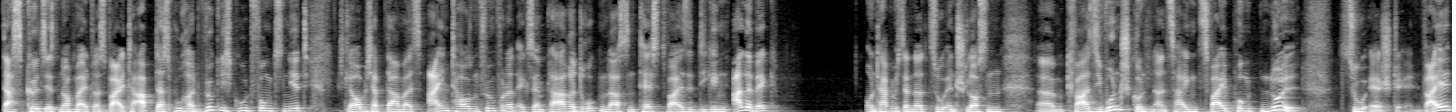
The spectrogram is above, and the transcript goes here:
das kürze jetzt nochmal etwas weiter ab. Das Buch hat wirklich gut funktioniert. Ich glaube, ich habe damals 1500 Exemplare drucken lassen, testweise. Die gingen alle weg und habe mich dann dazu entschlossen, ähm, quasi Wunschkundenanzeigen 2.0 zu erstellen. Weil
